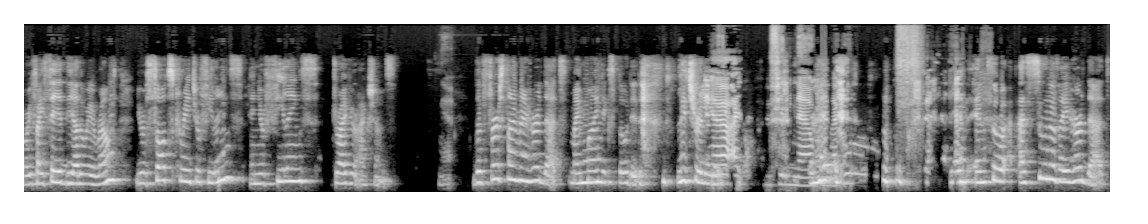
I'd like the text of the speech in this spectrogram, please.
Or if I say it the other way around, your thoughts create your feelings, and your feelings drive your actions. Yeah. The first time I heard that, my mind exploded, literally. Yeah, I'm feeling now. Like, and, and so as soon as I heard that,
